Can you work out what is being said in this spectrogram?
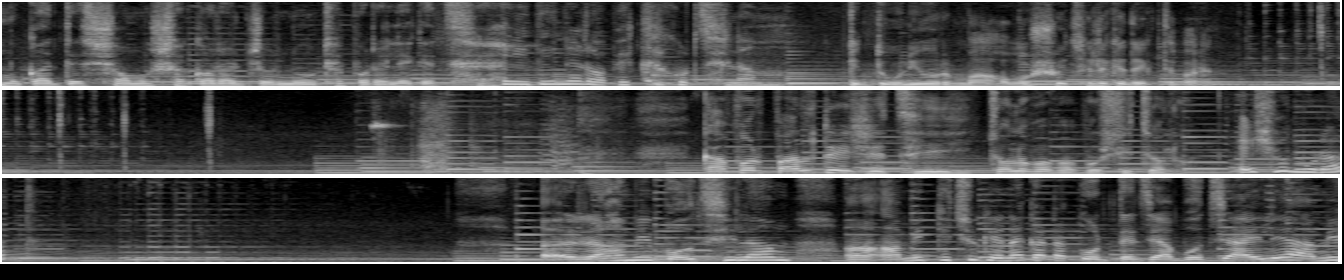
মুকাদ্দেস সমস্যা করার জন্য উঠে পড়ে লেগেছে। এই দিনের অপেক্ষা করছিলাম। কিন্তু উনি ওর মা অবশ্যই ছেলেকে দেখতে পারেন। কাপড় পাল্টে এসেছি। চলো বাবা বসি চলো। এসো মুরাদ। আমি বলছিলাম আমি কিছু কেনাকাটা করতে যাব। চাইলে আমি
